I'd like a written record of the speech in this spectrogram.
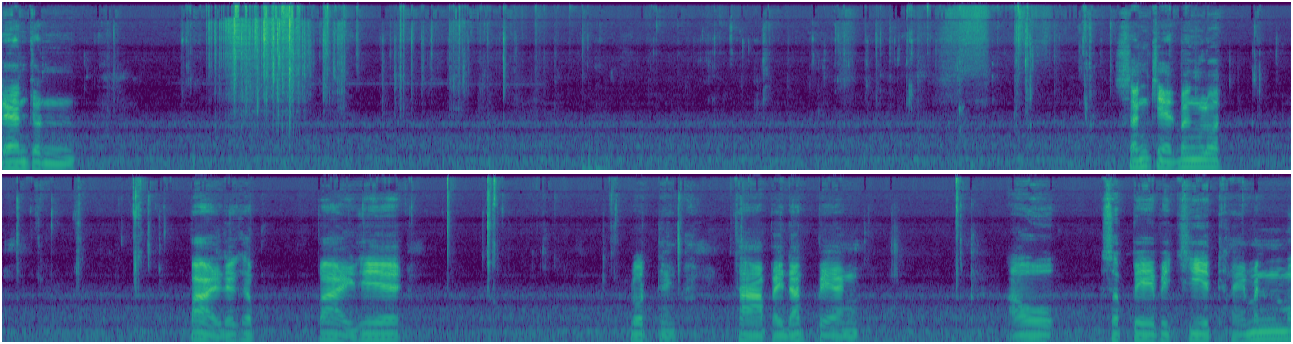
แลนจน สังเกตเบื้องรถ ป้ายนะครับ ป้ายที่รถเนี่ยถ้าไปดัดแปลง เอาสเปรย์ไปฉีด ให้มันม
